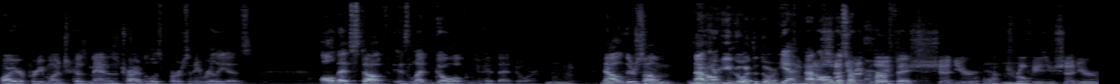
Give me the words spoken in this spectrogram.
fire, pretty much, because man is a tribalist person, he really is. All that stuff is let go of when you hit that door. Mm-hmm. Now, there's some not leave all. your ego at the door. Yeah, not all of us are accolades, you perfect. Shed your Yeah. Mm-hmm. trophies. You shed your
